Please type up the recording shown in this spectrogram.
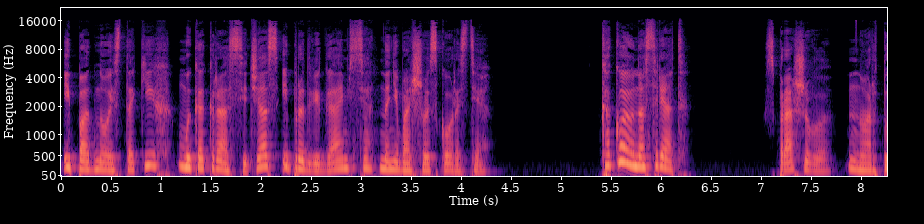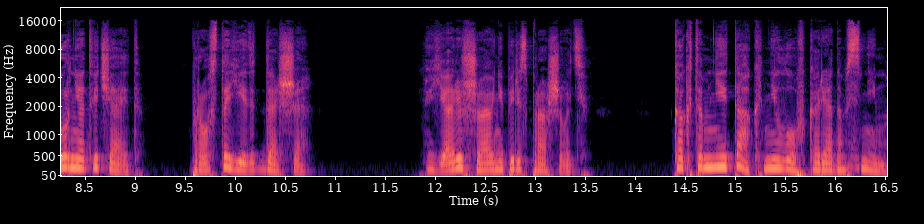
И по одной из таких мы как раз сейчас и продвигаемся на небольшой скорости. «Какой у нас ряд?» Спрашиваю, но Артур не отвечает. Просто едет дальше. Я решаю не переспрашивать. Как-то мне и так неловко рядом с ним.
